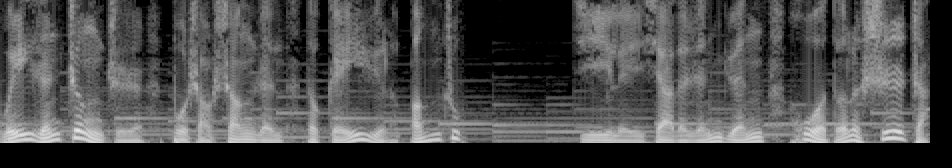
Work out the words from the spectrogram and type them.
为人正直，不少商人都给予了帮助，积累下的人缘获得了施展，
